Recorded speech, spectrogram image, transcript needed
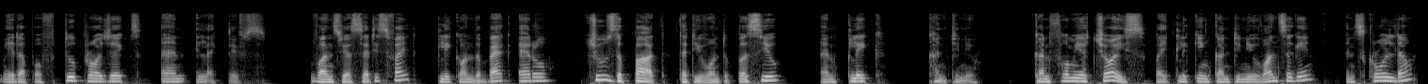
made up of two projects and electives. Once you are satisfied, click on the back arrow, choose the path that you want to pursue and click continue. Confirm your choice by clicking continue once again and scroll down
